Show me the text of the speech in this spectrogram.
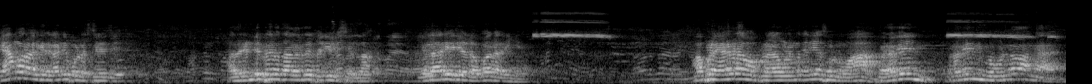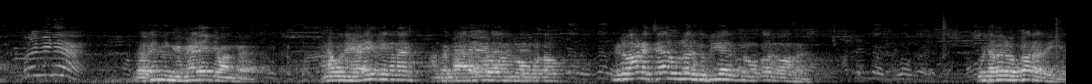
கேமரா வைக்கிற காட்டி போடுற ஸ்டேஜ் அது ரெண்டு பேரும் தாங்கிறது பெரிய விஷயம் தான் எல்லாரும் ஏரியாவில் உட்காராதீங்க. அப்புறம் இறங்கடா அப்புறம் உனக்கு தனியா சொல்லுமா? பிரவீன் பிரவீன் இங்க உள்ள வாங்க. பிரவீன். இங்க மேடைக்கு வாங்க. நான் கொஞ்சம் இறங்கிக்கங்கண்ணே. அந்த உட்காந்து மாட்டோம் இங்க வாங்க சேர் உள்ள இருக்கு ஃப்ரீயா இருக்கு உட்காந்து வாங்க. கொஞ்சம் அதில் உட்காராதீங்க.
